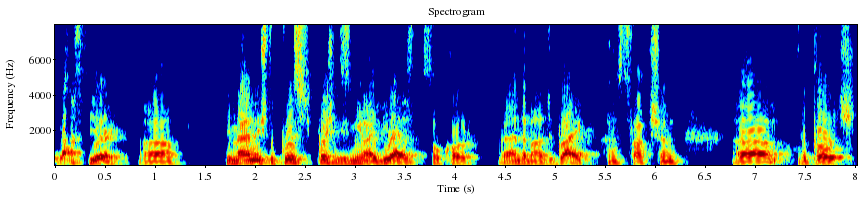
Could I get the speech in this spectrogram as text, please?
last year, uh, he managed to push, push these new ideas, so-called random algebraic construction, uh, approach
